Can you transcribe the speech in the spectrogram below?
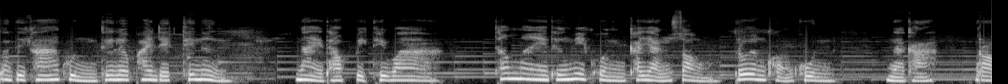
สวัสดีค่ะคุณที่เลือกไพ่เด็กที่หนึ่งในท็อปปิกที่ว่าทำไมถึงมีคนขยันส่องเรื่องของคุณนะคะ เรา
